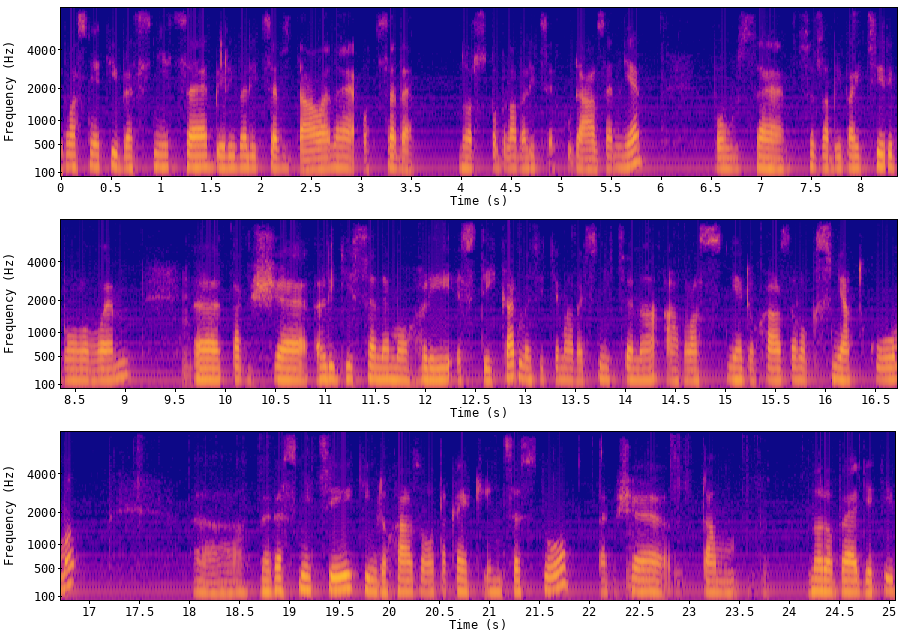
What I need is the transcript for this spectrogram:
vlastně ti vesnice byly velice vzdálené od sebe. Norsko byla velice chudá země, pouze se zabývající rybolovem, hmm. takže lidi se nemohli stýkat mezi těma vesnicema a vlastně docházelo k sňatkům eh, ve vesnici, tím docházelo také k incestu, takže tam norové děti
